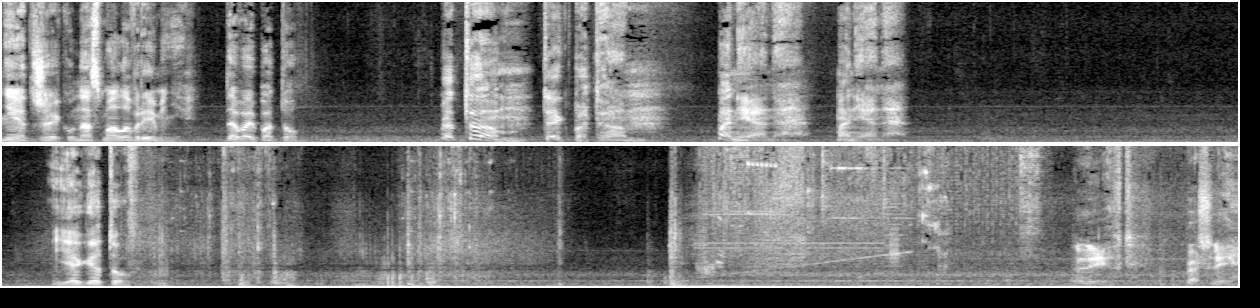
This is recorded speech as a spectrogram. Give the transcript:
Нет, Джек, у нас мало времени. Давай потом. Потом, так потом. Маньяна, маньяна. Я готов. Лифт. Пошли.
